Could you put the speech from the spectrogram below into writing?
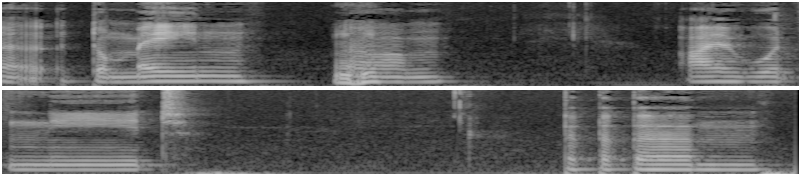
a domain. Mm-hmm. Um, I would need. Um,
